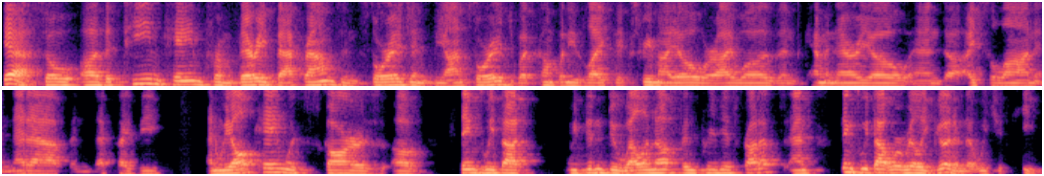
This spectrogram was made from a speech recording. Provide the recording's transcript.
Yeah, so uh, the team came from varied backgrounds in storage and beyond storage, but companies like XtremIO, where I was, and Kaminario, and uh, Isilon, and NetApp, and XIV, and we all came with scars of things we thought we didn't do well enough in previous products, and things we thought were really good and that we should keep.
